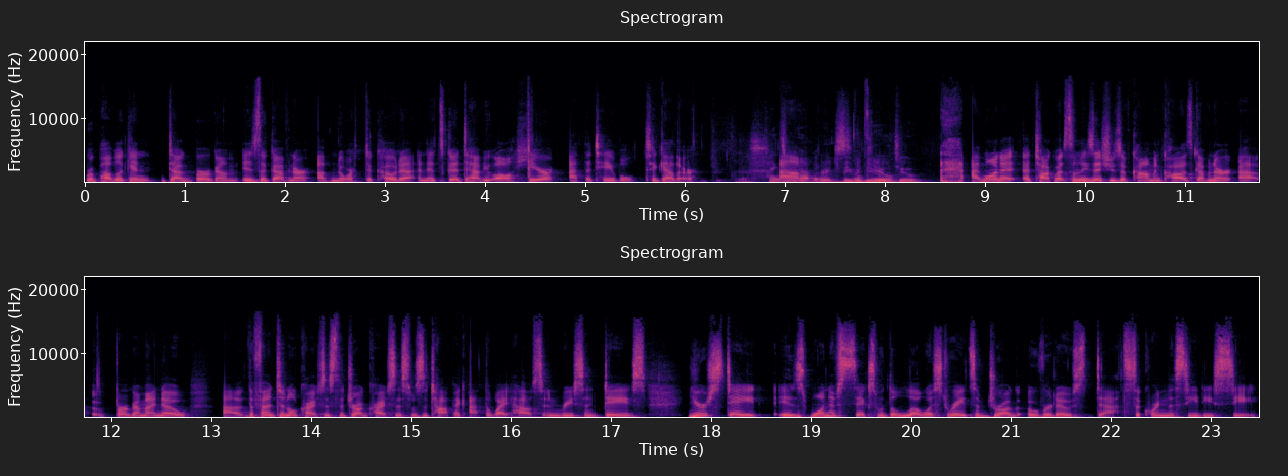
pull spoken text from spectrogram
Republican Doug Burgum is the governor of North Dakota. And it's good to have you all here at the table together. Yes. Thanks for um, having Great us. to be with Thank you, too. I want to uh, talk about some of these issues of common cause. Governor uh, Burgum, I know uh, the fentanyl crisis, the drug crisis was a topic at the White House in recent days. Your state is one of six with the lowest rates of drug overdose deaths, according to the CDC.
